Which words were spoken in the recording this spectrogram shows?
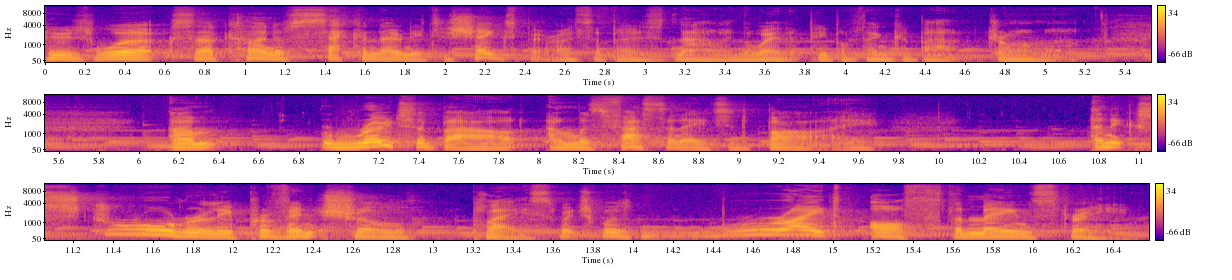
whose works are kind of second only to Shakespeare, I suppose, now in the way that people think about drama, um, wrote about and was fascinated by an extraordinarily provincial place, which was right off the mainstream.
